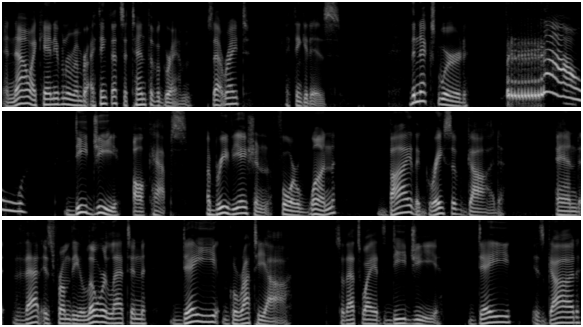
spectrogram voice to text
And now I can't even remember. I think that's a tenth of a gram. Is that right? I think it is. The next word, frau. DG, all caps, abbreviation for one, by the grace of God. And that is from the lower Latin Dei gratia. So that's why it's DG. Dei is God,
